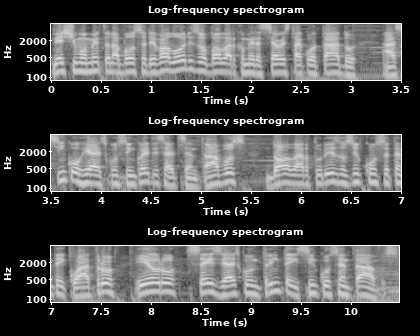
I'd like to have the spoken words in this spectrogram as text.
Neste momento na Bolsa de Valores, o dólar comercial está cotado a cinco reais com cinquenta centavos, dólar turismo cinco com setenta euro seis reais com trinta centavos.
